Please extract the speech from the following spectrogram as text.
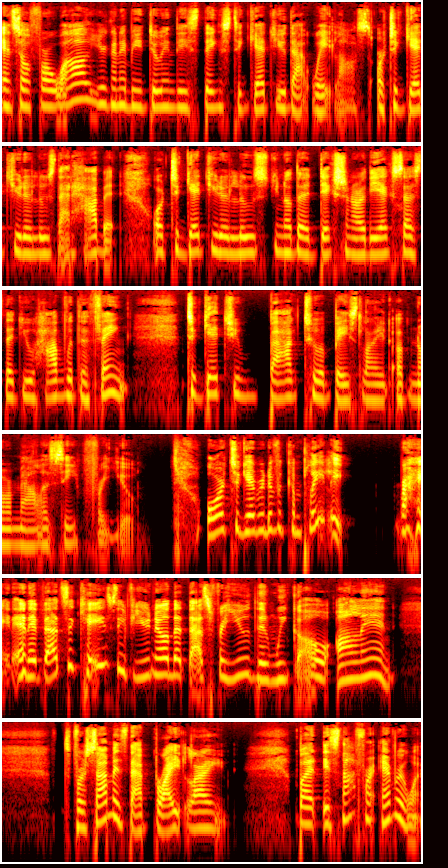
And so for a while, you're going to be doing these things to get you that weight loss or to get you to lose that habit or to get you to lose, you know, the addiction or the excess that you have with the thing to get you back to a baseline of normalcy for you or to get rid of it completely. Right. And if that's the case, if you know that that's for you, then we go all in. For some, it's that bright line, but it's not for everyone.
